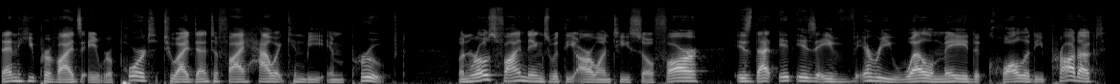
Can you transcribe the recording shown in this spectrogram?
Then he provides a report to identify how it can be improved. Munro's findings with the R1T so far is that it is a very well made quality product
